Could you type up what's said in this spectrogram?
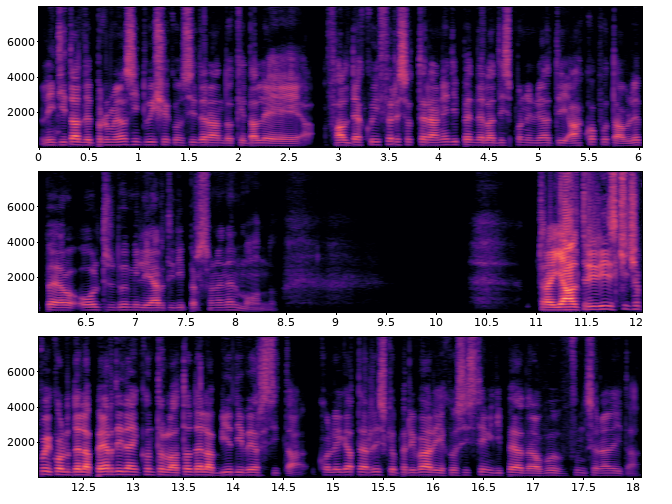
L'entità del problema si intuisce considerando che dalle falde acquifere sotterranee dipende la disponibilità di acqua potabile per oltre 2 miliardi di persone nel mondo. Tra gli altri rischi c'è poi quello della perdita incontrollata della biodiversità, collegata al rischio per i vari ecosistemi di perdere la propria funzionalità.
